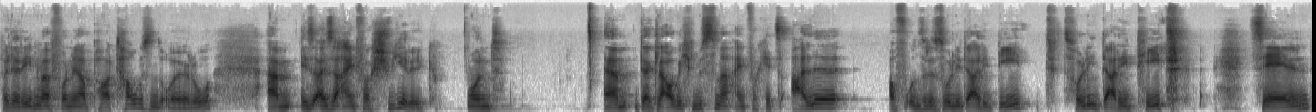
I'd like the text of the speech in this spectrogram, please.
Weil da reden wir von ein paar tausend Euro. Ähm, ist also einfach schwierig. Und ähm, da glaube ich, müssen wir einfach jetzt alle auf unsere Solidarität, Solidarität zählen,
